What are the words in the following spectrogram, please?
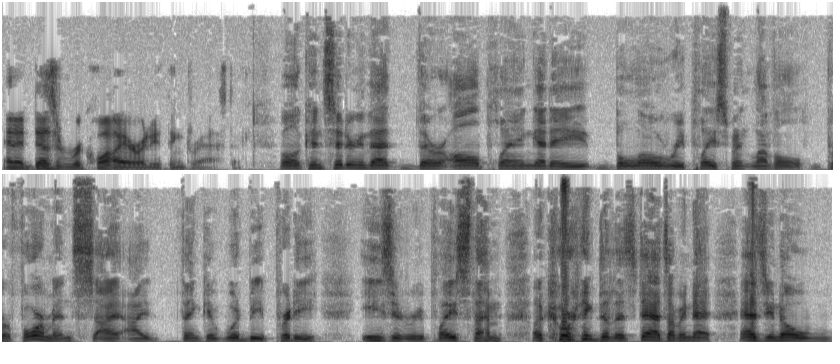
and it doesn't require anything drastic. Well, considering that they're all playing at a below replacement level performance, I, I think it would be pretty easy to replace them according to the stats. I mean, as you know,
